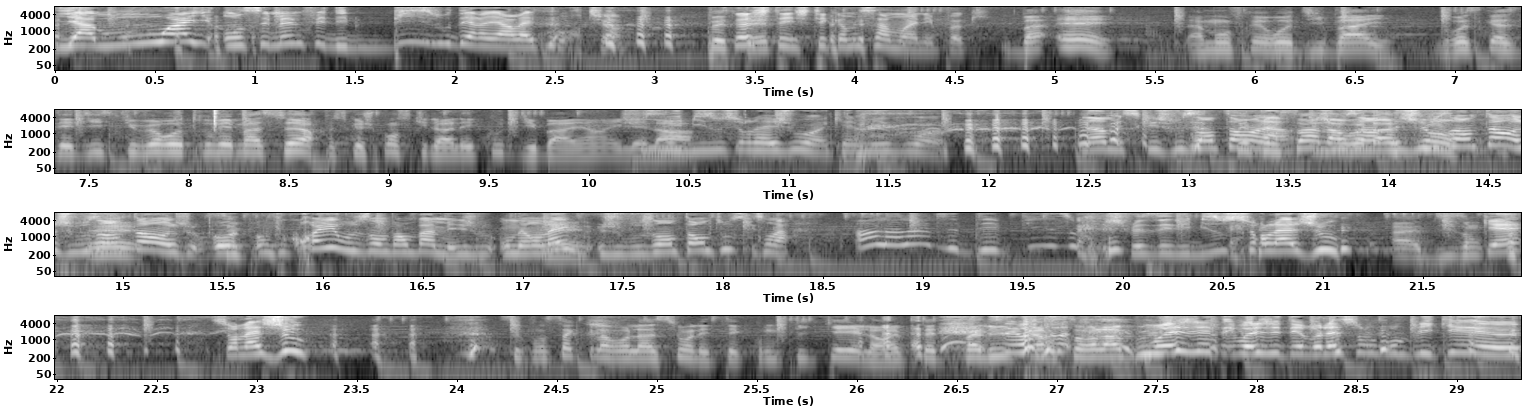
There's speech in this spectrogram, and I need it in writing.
Il y a moyen. On s'est même fait des bisous derrière la cour, tu vois. Parce que moi, Peut-être. j'étais j'étais comme ça, moi, à l'époque. Bah, hé, à mon frérot Dibaï, grosse case des 10. Tu veux retrouver ma soeur Parce que je pense qu'il est à l'écoute, Dibaï. Hein, il Je est là. des bisous sur la joue, hein, calmez-vous. hein. non, parce que je vous entends là. ça, je, la vous en- je vous entends, je vous Eh, entends. je- oh, Vous croyez vous entend pas, mais je- on est en live, Eh. je vous entends tous. Ils sont là. Oh là là, vous êtes des bisous. Je faisais des bisous sur la joue, Ah, 10 ans. ok Sur la joue. C'est pour ça que la relation, elle était compliquée. Il aurait peut-être fallu faire sur la bouche. Moi j'étais, moi j'étais relation compliquée, euh,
